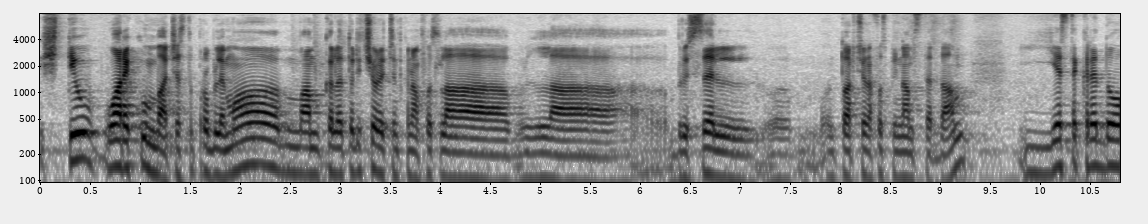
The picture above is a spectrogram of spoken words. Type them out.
știu oarecum această problemă. Am călătorit și eu recent când am fost la, la Bruxelles, întoarcerea a fost prin Amsterdam. Este, cred, o,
